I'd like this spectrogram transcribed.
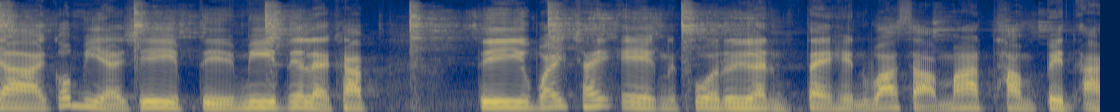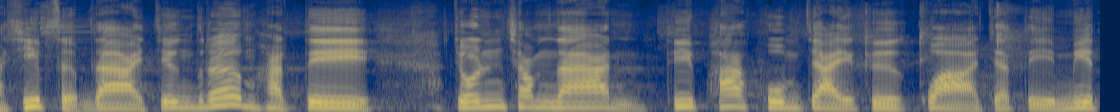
ยายก็มีอาชีพ ตีมีดนี่แหละครับ ตีไว้ใช้เองในครัวเรือน แต่เห็นว่าสามารถทำเป็นอาชีพเสริมได้ จึงเริ่มหัดตี จนชำนาญที่ภาคภูมิใจคือกว่าจะตีมีด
